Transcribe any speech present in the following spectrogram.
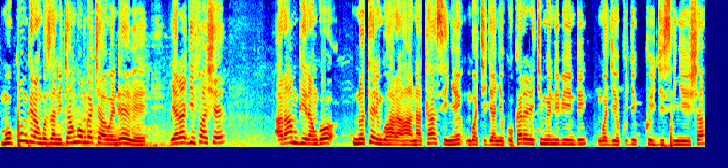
Mu kumbwira ngo zana icyangombwa cyawe ndebe yaragifashe arambwira ngo noteri ngo hari ahantu atasinye ngo akijyanye ku karere kimwe n'ibindi ngo agiye kugi- kugisinyisha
